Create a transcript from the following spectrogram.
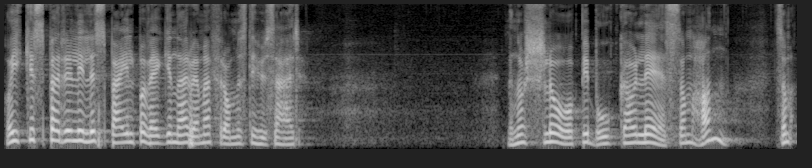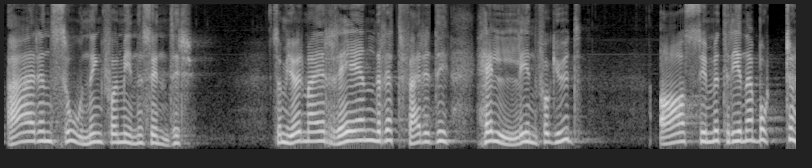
Og ikke spørre lille speil på veggen der hvem er frommest i huset her. Men å slå opp i boka og lese om Han som er en soning for mine synder. Som gjør meg ren, rettferdig, hellig innenfor Gud. Asymmetrien er borte.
